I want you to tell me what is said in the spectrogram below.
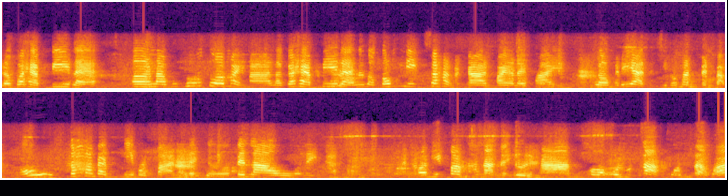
แล้วก็แฮปปี้แล้วเออเราพูดตัวใหม่มาแล้วก็แฮปปี้แล้วแล้วเราก็มิกซ์สถานการณ์ไปอะไรไป เราไม่ได้อยากจะคิดว่ามันเป็นแบบโอ้ต้องมาแบบมีบทบาทอะไรเยอะเป็นเราอะไรอย่างเงี้ยค่ะตอนนี้ความขนาดไหนเอ่ยงานพอคนรู้จักคนแบบว่า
